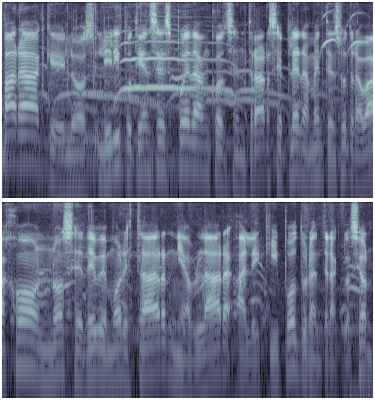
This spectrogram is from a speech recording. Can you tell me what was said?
Para que los liliputienses puedan concentrarse plenamente en su trabajo, no se debe molestar ni hablar al equipo durante la actuación.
